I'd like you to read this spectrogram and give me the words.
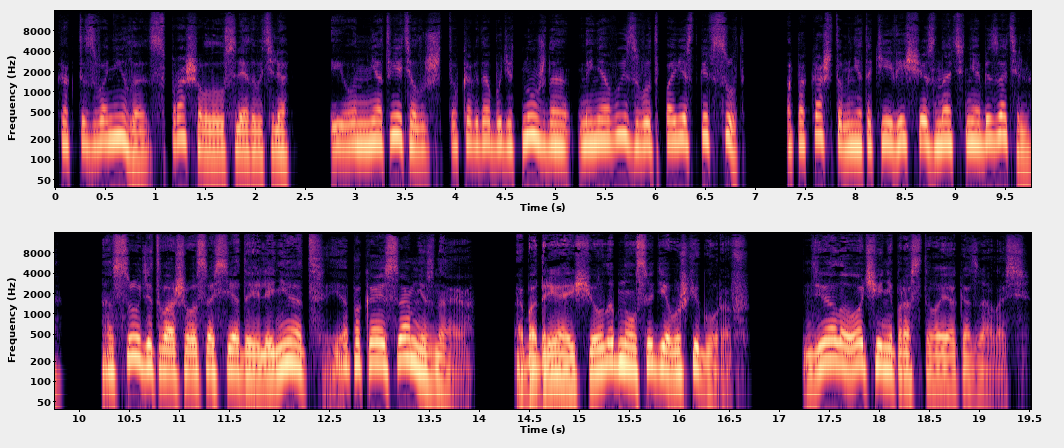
как-то звонила, спрашивала у следователя, и он мне ответил, что когда будет нужно, меня вызовут повесткой в суд, а пока что мне такие вещи знать не обязательно». «Осудят вашего соседа или нет, я пока и сам не знаю», — ободряюще улыбнулся девушке Гуров. «Дело очень непростое оказалось.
